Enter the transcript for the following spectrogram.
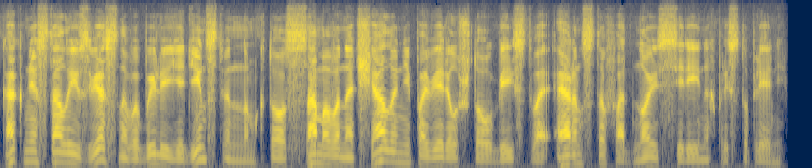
Как мне стало известно, вы были единственным, кто с самого начала не поверил, что убийство Эрнстов — одно из серийных преступлений.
